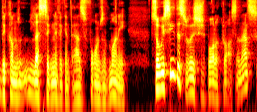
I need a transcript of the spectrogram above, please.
become less significant as forms of money. So we see this relationship all across, and that's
